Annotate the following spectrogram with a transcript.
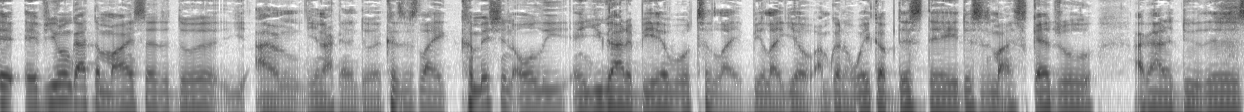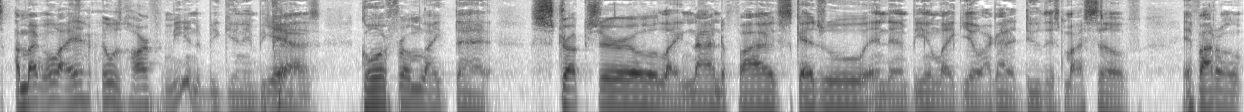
i- if you don't got the mindset to do it, you- I'm, you're not gonna do it because it's like commission only, and you got to be able to like be like, yo, I'm gonna wake up this day. This is my schedule. I got to do this. I'm not gonna lie, it was hard for me in the beginning because going from like that structure or like nine to five schedule, and then being like, yo, I got to do this myself. If I don't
